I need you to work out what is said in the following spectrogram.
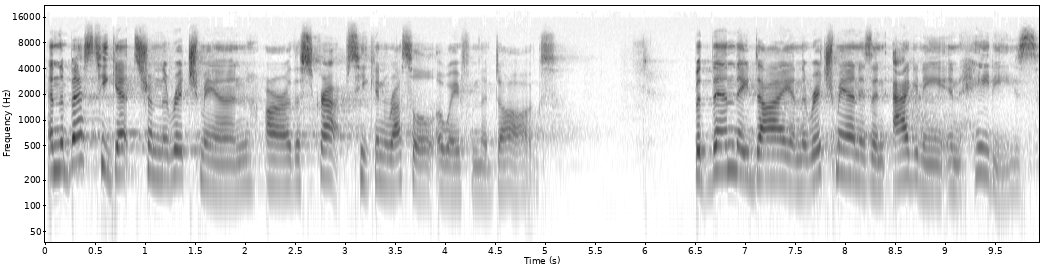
And the best he gets from the rich man are the scraps he can wrestle away from the dogs. But then they die, and the rich man is in agony in Hades.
